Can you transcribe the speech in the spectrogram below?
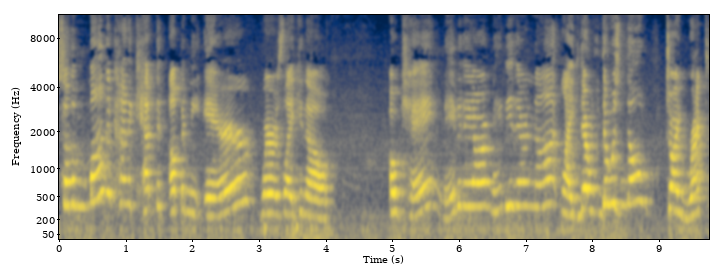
So the manga kind of kept it up in the air, whereas like you know okay, maybe they are, maybe they're not. Like there there was no direct,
